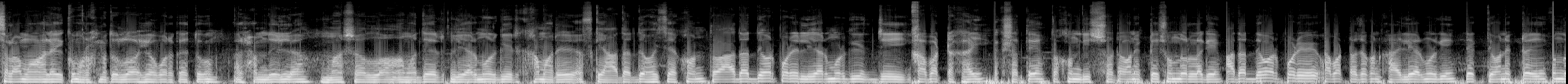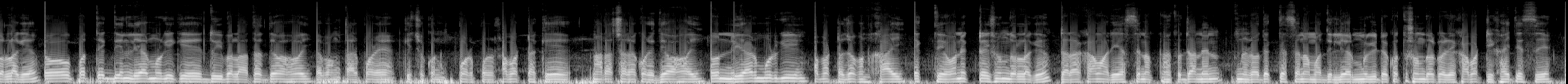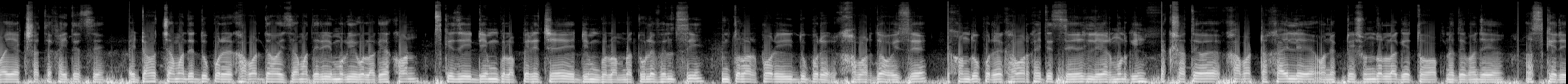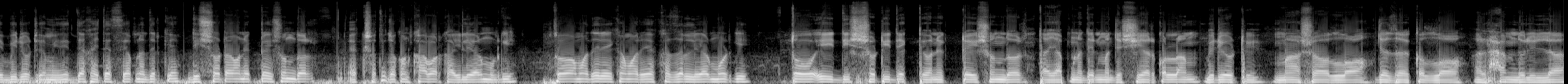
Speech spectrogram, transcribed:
আসসালামু আলাইকুম রহমতুল্লাহ বরকাত আলহামদুলিল্লাহ, মাশাআল্লাহ, আমাদের লিয়ার মুরগির খামারে আজকে আদার দেওয়া হয়েছে এখন। তো আদার দেওয়ার পরে লিয়ার মুরগির যেই খাবারটা খাই একসাথে, তখন দৃশ্যটা অনেকটাই সুন্দর লাগে। আদার দেওয়ার পরে খাবারটা যখন খাই লিয়ার মুরগি, দেখতে অনেকটাই সুন্দর লাগে। তো প্রত্যেক দিন লিয়ার মুরগিকে দুই বেলা আদার দেওয়া হয় এবং তারপরে কিছুক্ষণ পর পর খাবারটাকে নাড়াচাড়া করে দেওয়া হয়। তো লিয়ার মুরগি খাবারটা যখন খাই দেখতে অনেকটাই সুন্দর লাগে। যারা খামারি আছেন, আপনারা তো জানেন, আপনারাও দেখতেছেন আমাদের লিয়ার মুরগিটা কত সুন্দর করে খাবারটি খাইতেছে, সবাই একসাথে খাইতেছে। এটা হচ্ছে আমাদের দুপুরের খাবার দেওয়া হয়েছে আমাদের এই মুরগিগুলোকে এখন। আজকে যে ডিমগুলো পেরেছে, এই ডিমগুলো আমরা তুলে ফেলছি। ডিম তোলার পরে এই দুপুরের খাবার দেওয়া হয়েছে। এখন দুপুরের খাবার খাইতেছে লেয়ার মুরগি। একসাথে খাবারটা খাইলে অনেকটাই সুন্দর লাগে। তো আপনাদের মাঝে আজকের এই ভিডিওটি আমি দেখাইতেছি আপনাদেরকে। দৃশ্যটা অনেকটাই সুন্দর। একসাথে যখন খাবার খাই লেয়ার মুরগি, তো আমাদের এই খামারে এক হাজার লেয়ার মুরগি। তো এই দৃশ্যটি দেখতে অনেকটাই সুন্দর, তাই আপনাদের মাঝে শেয়ার করলাম। ভিডিওটি মাশাল জাজাকাল্লাহ আলহামদুলিল্লাহ।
